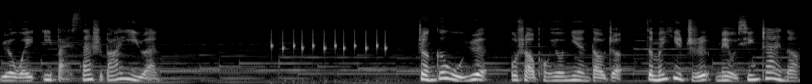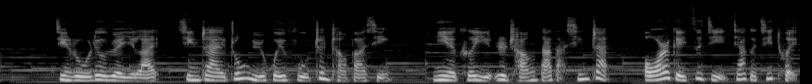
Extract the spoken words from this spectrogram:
约为一百三十八亿元。整个五月，不少朋友念叨着，怎么一直没有新债呢？进入六月以来，新债终于恢复正常发行，你也可以日常打打新债。偶尔给自己加个鸡腿，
